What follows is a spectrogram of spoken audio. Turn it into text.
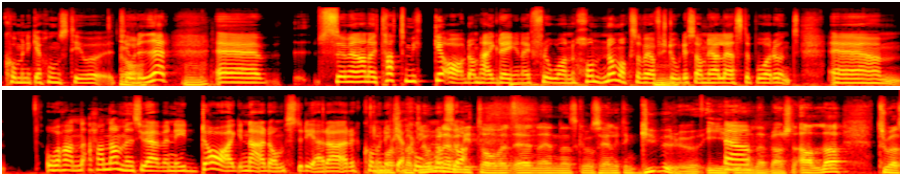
kommunikationsteorier. Ja. Mm. Eh, så men han har ju tagit mycket av de här grejerna ifrån honom också, vad jag förstod Mm. det som när jag läste på runt. Eh, och han, han används ju även idag när de studerar kommunikation McLuhan och är så. väl lite av en, en, en, ska man säga, en liten guru i, Ja. inom den branschen. Alla, tror jag,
